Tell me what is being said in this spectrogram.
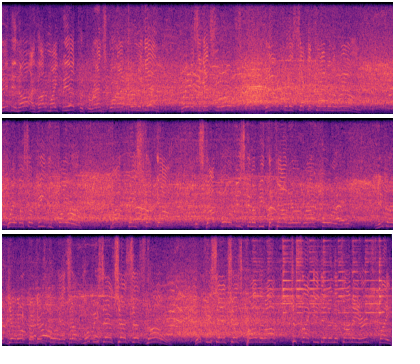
Maybe no, I thought it might be it, but Duran's going after him again. Cuevas against the ropes. Down for the second time in the round. Cuevas a beaten fighter. Mouthpiece stuck out. It's doubtful if he's going to beat the count here in round four. He might get up, but there's four Gets up. Lupe Sanchez says no. Lupe Sanchez called it off just like he did in the Tommy Hearns fight.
